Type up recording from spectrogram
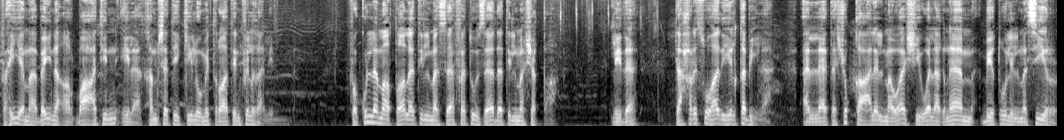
فهي ما بين أربعة إلى خمسة كيلومترات في الغالب. فكلما طالت المسافة زادت المشقة. لذا تحرص هذه القبيلة ألا تشق على المواشي والأغنام بطول المسير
